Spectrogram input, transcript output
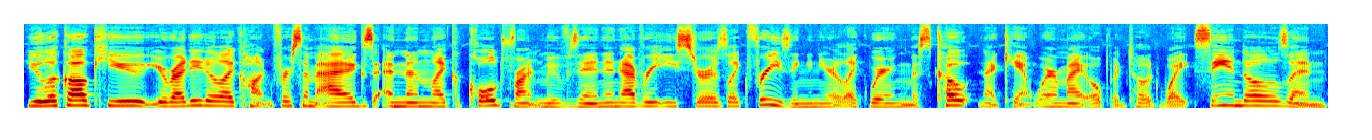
you look all cute, you're ready to like hunt for some eggs, and then like a cold front moves in, and every Easter is like freezing, and you're like wearing this coat, and I can't wear my open toed white sandals. And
